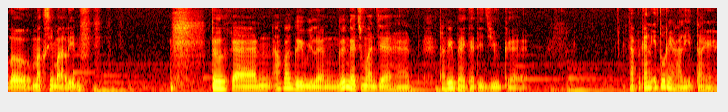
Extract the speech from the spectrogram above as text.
lo maksimalin. Tuh kan apa gue bilang? Gue nggak cuma jahat tapi baik hati juga. Tapi kan itu realita ya.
